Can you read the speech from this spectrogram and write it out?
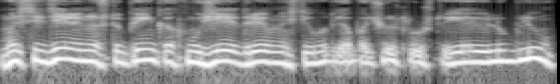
Мы сидели на ступеньках музея древности, вот я почувствовал, что я ее люблю».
